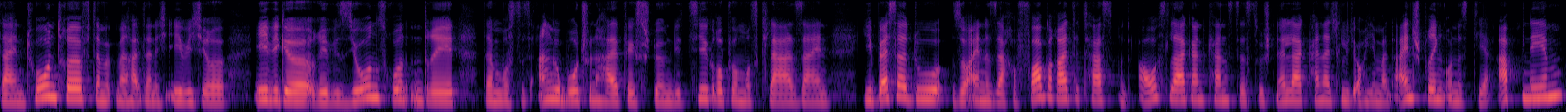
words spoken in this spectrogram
deinen Ton trifft, damit man halt da nicht ewige, ewige Revisionsrunden dreht. Dann muss das Angebot schon halbwegs stimmen, die Zielgruppe muss klar sein. Je besser du so eine Sache vorbereitet hast und auslagern kannst, desto schneller kann natürlich auch jemand einspringen und es dir abnehmen.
